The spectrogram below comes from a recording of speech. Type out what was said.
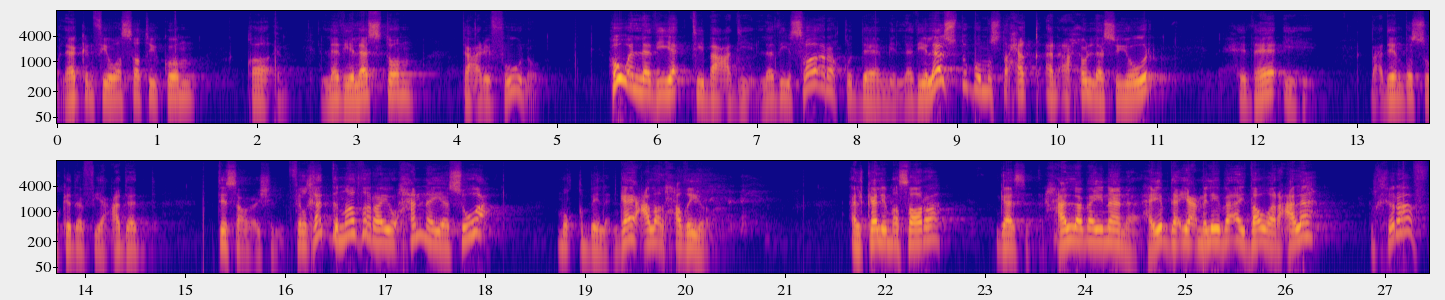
ولكن في وسطكم قائم الذي لستم تعرفونه هو الذي يأتي بعدي الذي صار قدامي الذي لست بمستحق أن أحل سيور حذائه. بعدين بصوا كده في عدد 29 في الغد نظر يوحنا يسوع مقبلا جاي على الحظيرة. الكلمة صار جسدا حل بيننا. هيبدأ يعمل إيه بقى؟ يدور على الخراف.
